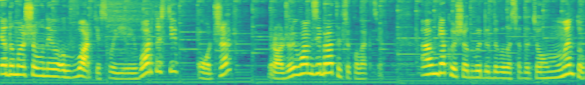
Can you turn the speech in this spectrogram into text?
Я думаю, що вони варті своєї вартості. Отже, раджу вам зібрати цю колекцію. А вам дякую, що ви додивилися до цього моменту.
